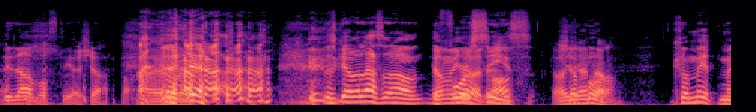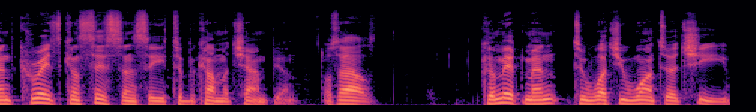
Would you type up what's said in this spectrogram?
Det där måste jag köpa. Du ska väl läsa den här, The Ja, Four. Cs. Ja, Kör på. Commitment creates consistency to become a champion. Och så här. Commitment to what you want to achieve.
